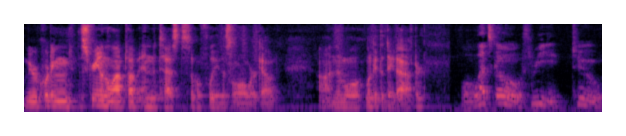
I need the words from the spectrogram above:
I'll be recording the screen on the laptop and the test. So hopefully this will all work out. uh, and then we'll look at the data after. Let's go. Three, two,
